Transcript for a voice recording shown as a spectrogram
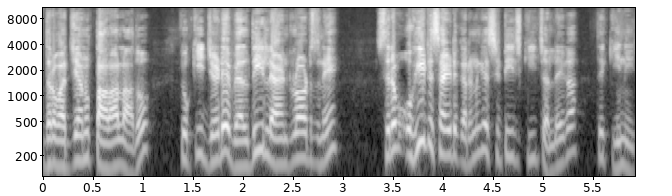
ਦਰਵਾਜ਼ਿਆਂ ਨੂੰ ਤਾਲਾ ਲਾ ਦਿਓ, ਕਿਉਂਕਿ ਜਿਹੜੇ ਵੈਲਦੀ ਲੈਂਡਲਾਰਡਸ ਨੇ, ਸਿਰਫ ਉਹੀ ਡਿਸਾਈਡ ਕਰਨਗੇ ਸਿਟੀ 'ਚ ਕੀ ਚੱਲੇਗਾ ਤੇ ਕੀ ਨਹੀਂ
